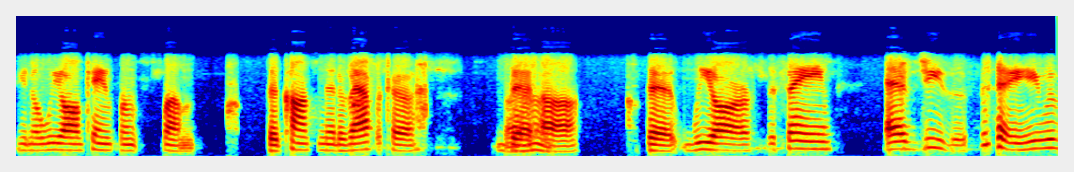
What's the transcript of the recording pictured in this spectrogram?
you know, we all came from from the continent of Africa that Uh-huh. uh that we are the same as Jesus. he was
